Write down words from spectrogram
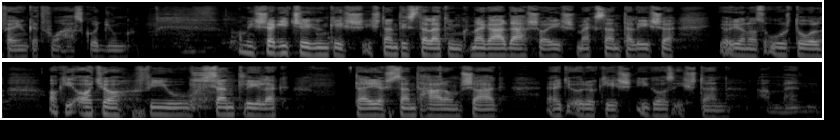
fejünket, fohászkodjunk. A mi segítségünk és Isten tiszteletünk megáldása és megszentelése jöjjön az Úrtól, aki Atya, Fiú, Szentlélek, teljes szent háromság, egy örök és igaz Isten. Amen.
